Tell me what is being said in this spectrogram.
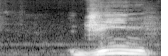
Gene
